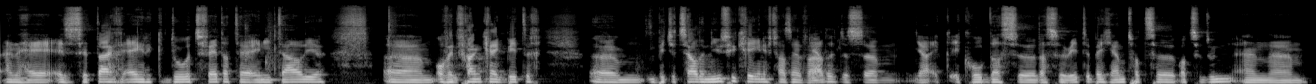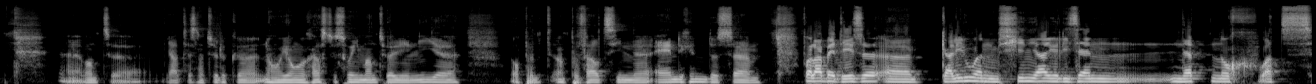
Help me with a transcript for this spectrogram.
en hij is, zit daar eigenlijk door het feit dat hij in Italië, ehm, of in Frankrijk beter, ehm, een beetje hetzelfde nieuws gekregen heeft van zijn vader. Dus ehm, ja, ik, ik hoop dat ze, dat ze weten bij Gent wat ze, wat ze doen. En, ehm, eh, want eh, ja, het is natuurlijk eh, nog een jonge gast, dus zo iemand wil je niet op, een, op een veld zien eindigen. Dus voilà, bij deze Kalilou. En misschien, ja, jullie zijn net nog wat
